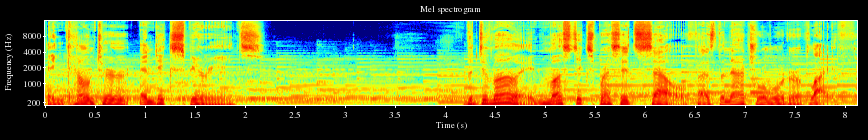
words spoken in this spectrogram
encounter, and experience. The divine must express itself as the natural order of life.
